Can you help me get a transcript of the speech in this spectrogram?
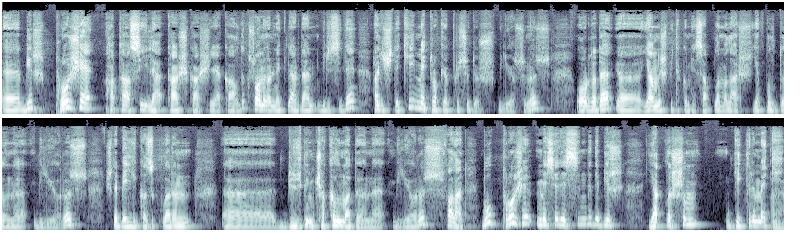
e, bir proje hatasıyla karşı karşıya kaldık. Son örneklerden birisi de Haliç'teki metro köprüsüdür biliyorsunuz. Orada da e, yanlış bir takım hesaplamalar yapıldığını biliyoruz. İşte belli kazıkların e, düzgün çakılmadığını biliyoruz falan. Bu proje meselesinde de bir yaklaşım getirmek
